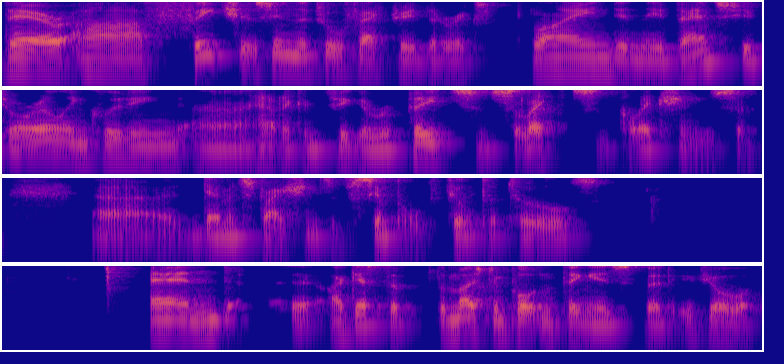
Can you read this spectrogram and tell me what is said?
There are features in the tool factory that are explained in the advanced tutorial, including uh, how to configure repeats and selects and collections, and, uh, demonstrations of simple filter tools. And uh, I guess the, the most important thing is that if you're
